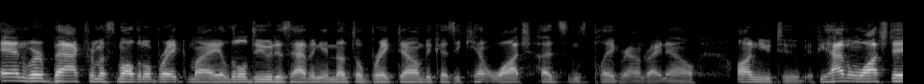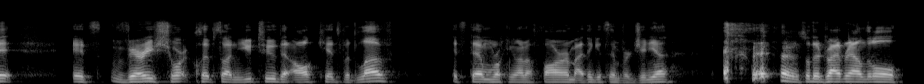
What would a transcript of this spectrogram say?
And we're back from a small little break. My little dude is having a mental breakdown because he can't watch Hudson's Playground right now on YouTube. If you haven't watched it, it's very short clips on YouTube that all kids would love. It's them working on a farm. I think it's in Virginia. so they're driving around little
